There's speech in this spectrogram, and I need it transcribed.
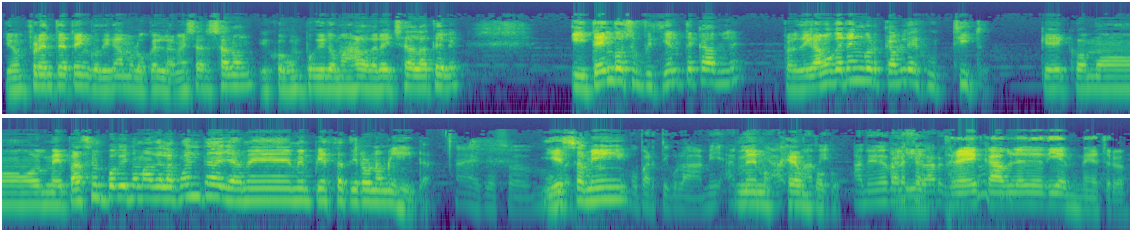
yo enfrente tengo, digamos, lo que es la mesa del salón, y juego un poquito más a la derecha de la tele, y tengo suficiente cable, pero digamos que tengo el cable justito, que como me pase un poquito más de la cuenta, ya me, me empieza a tirar una mijita. Ah, es que eso es Y eso a mí particular, muy particular. A mí, a mí- me mosquea un a mí- poco. A mí me parece largo. Cable de 10 metros.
